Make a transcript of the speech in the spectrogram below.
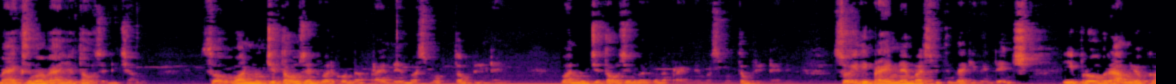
మ్యాక్సిమం వాల్యూ థౌజండ్ ఇచ్చాము. సో వన్ నుంచి థౌజండ్ వరకు ఉన్న ప్రైమ్ నెంబర్స్ మొత్తం ప్రింట్ అయింది వన్ నుంచి థౌజండ్ వరకు ఉన్న ప్రైమ్ నెంబర్స్ మొత్తం ప్రింట్ అయింది సో ఇది prime numbers with in the given range ఈ ప్రోగ్రామ్ యొక్క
